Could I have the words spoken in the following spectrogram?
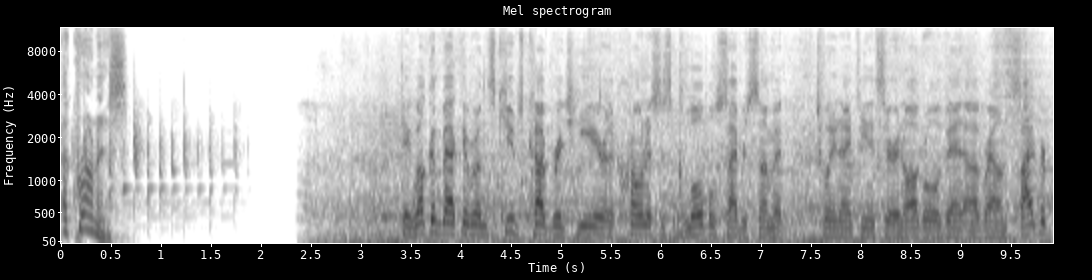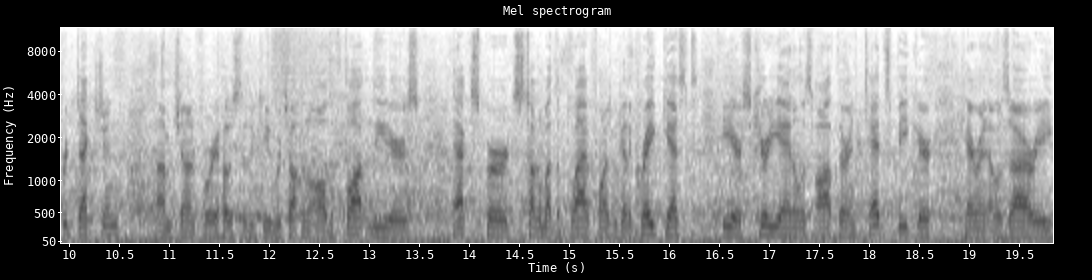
Acronis. Okay, welcome back everyone. This CUBE's coverage here at Acronis' Global Cyber Summit 2019. It's their inaugural event around cyber protection. I'm John Furrier, host of theCUBE. We're talking to all the thought leaders, experts, talking about the platforms. We've got a great guest here, security analyst, author, and TED speaker, Keren Elazari,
